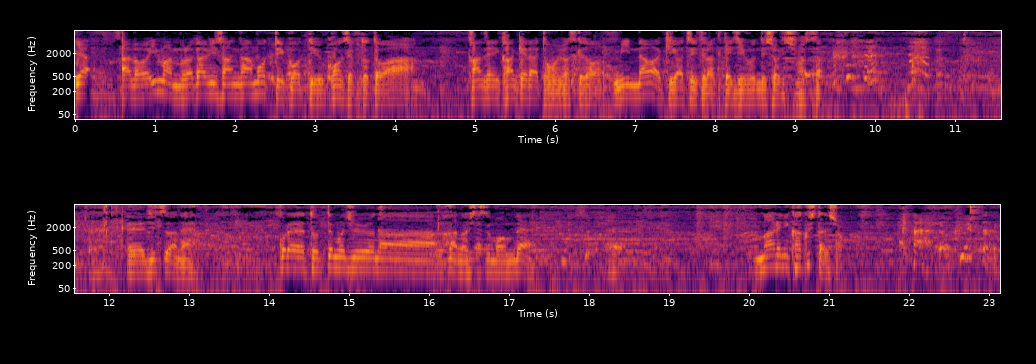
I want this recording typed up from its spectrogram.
いやあの今村上さんが持っていこうっていうコンセプトとは完全に関係ないと思いますけどみんなは気が付いてなくて自分で処理しました。えー実はねこれとっても重要なあの質問で周りに隠したでしょ。隠したって隠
